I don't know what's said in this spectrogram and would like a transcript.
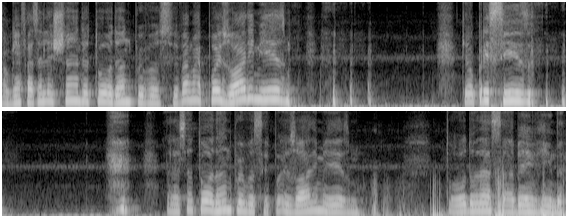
Alguém faz, Alexandre, eu estou orando por você. Vai, mas pois ore mesmo. que eu preciso. Alexandre, eu estou orando por você. Pois ore mesmo. Toda oração é bem-vinda.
